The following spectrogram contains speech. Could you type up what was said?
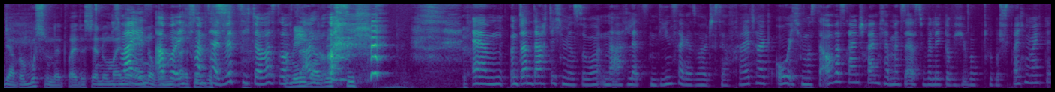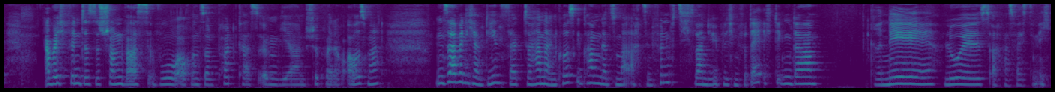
Ja, aber musst du nicht, weil das ist ja nur meine ich weiß, Erinnerung. aber ich Also fand es halt witzig, da was drauf zu Mega witzig. Ähm, und dann dachte ich mir so, nach letzten Dienstag, also heute ist ja Freitag, oh, ich musste auch was reinschreiben. Ich habe mir jetzt erst überlegt, ob ich überhaupt drüber sprechen möchte. Aber ich finde, das ist schon was, wo auch unseren Podcast irgendwie ein Stück weit auch ausmacht. Und zwar bin ich am Dienstag zu Hanna in den Kurs gekommen, ganz normal 1850. Es waren die üblichen Verdächtigen da. René, Louis, ach, was weiß denn ich,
